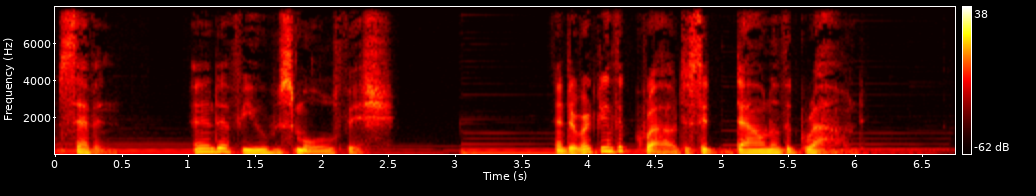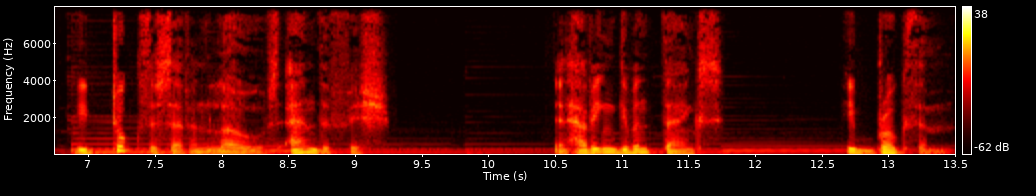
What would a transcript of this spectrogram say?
Seven, and a few small fish and directing the crowd to sit down on the ground, he took the seven loaves and the fish, and having given thanks, he broke them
